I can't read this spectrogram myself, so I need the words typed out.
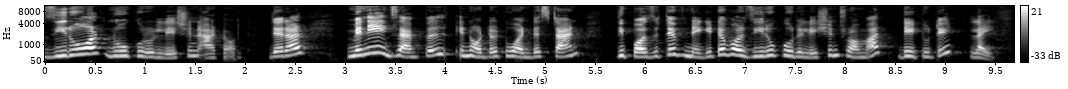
0 or no correlation at all. There are many examples in order to understand the positive, negative or 0 correlation from our day to day life.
